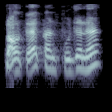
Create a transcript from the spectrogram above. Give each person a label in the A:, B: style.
A: 나한테 약간 도전해?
